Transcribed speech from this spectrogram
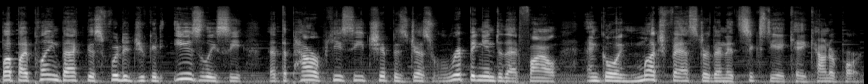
but by playing back this footage you could easily see that the PowerPC chip is just ripping into that file and going much faster than its 68K counterpart.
